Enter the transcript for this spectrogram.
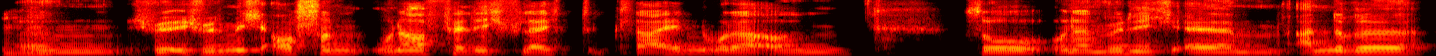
Mhm. Ähm, ich, will, ich würde mich auch schon unauffällig vielleicht kleiden oder ähm, so. Und dann würde ich ähm, andere,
